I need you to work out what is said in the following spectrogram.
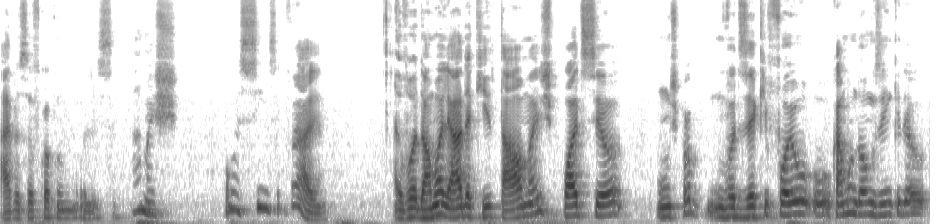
aí a pessoa ficou com o olho assim, ah, mas como assim? Eu falei, olha, eu vou dar uma olhada aqui e tal, mas pode ser um dos, não vou dizer que foi o, o camundongozinho que deu,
